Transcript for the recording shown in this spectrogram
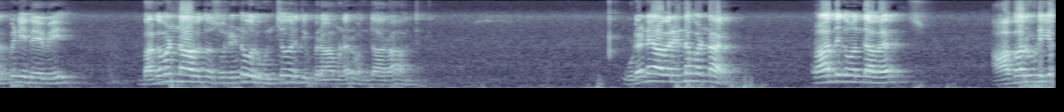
ருக்மிணி தேவி. பகவன் நாமத்தை சொல்லிட்டு ஒரு உஞ்சவர்த்தி பிராமணர் வந்தாரா ஆத்துக்கு உடனே அவர் என்ன பண்ணார்? ஆத்துக்கு வந்த அவர் அவருடைய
